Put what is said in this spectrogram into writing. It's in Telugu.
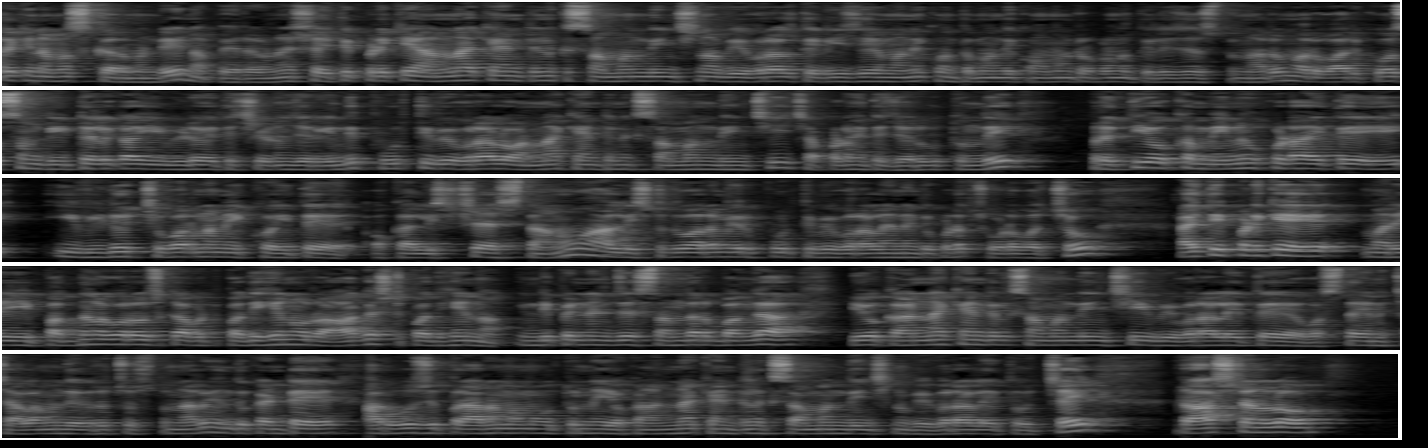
అందరికీ నమస్కారం అండి. నా పేరు అవినాష్ అయితే ఇప్పటికే అన్నా క్యాంటీన్కి సంబంధించిన వివరాలు తెలియజేయమని కొంతమంది కామెంట్ రూపంలో తెలియజేస్తున్నారు. మరి వారి కోసం డీటెయిల్గా ఈ వీడియో అయితే చేయడం జరిగింది. పూర్తి వివరాలు అన్నా క్యాంటీన్కి సంబంధించి చెప్పడం అయితే జరుగుతుంది. ప్రతి ఒక్క మెనూ కూడా అయితే ఈ వీడియో చివరిన మీకు అయితే ఒక లిస్ట్ చేస్తాను. ఆ లిస్ట్ ద్వారా మీరు పూర్తి వివరాలు అనేది కూడా చూడవచ్చు. అయితే ఇప్పటికే మరి పద్నాలుగో రోజు కాబట్టి పదిహేను ఆగస్టు పదిహేను ఇండిపెండెన్స్ డే సందర్భంగా ఈ యొక్క అన్న క్యాంటీన్కి సంబంధించి వివరాలు అయితే వస్తాయని చాలామంది ఎదురు చూస్తున్నారు. ఎందుకంటే ఆ రోజు ప్రారంభమవుతున్న ఈ యొక్క అన్న క్యాంటీన్కి సంబంధించిన వివరాలు అయితే వచ్చాయి. రాష్ట్రంలో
